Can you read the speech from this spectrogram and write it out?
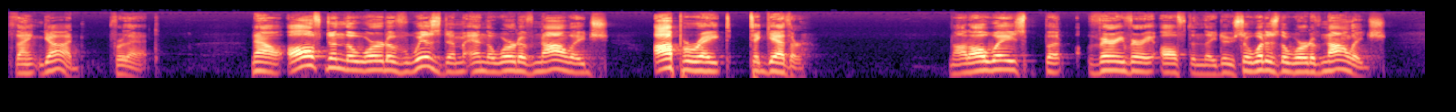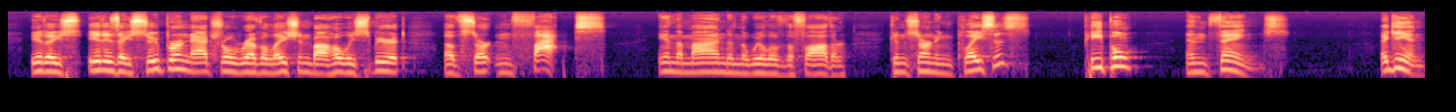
Thank God for that. Now, often the word of wisdom and the word of knowledge operate together. Not always, but very, very often they do. So, what is the word of knowledge? It is, it is a supernatural revelation by Holy Spirit of certain facts in the mind and the will of the Father concerning places, people, and things. Again,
